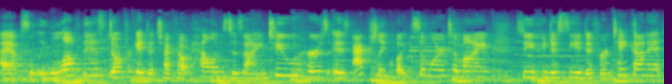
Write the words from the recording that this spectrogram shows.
I absolutely love this. Don't forget to check out Helen's design too. Hers is actually quite similar to mine, so you can just see a different take on it.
